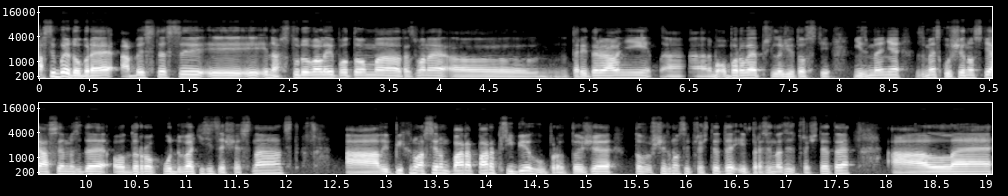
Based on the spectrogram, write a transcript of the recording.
asi bude dobré, abyste si i, i, i nastudovali potom eh, uh, teritoriální nebo oborové příležitosti. Nicméně z mé zkušenosti, já jsem zde od roku 2016 a vypíchnu asi jenom pár, pár příběhů, protože to všechno si přečtete, i prezentaci přečtete, ale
